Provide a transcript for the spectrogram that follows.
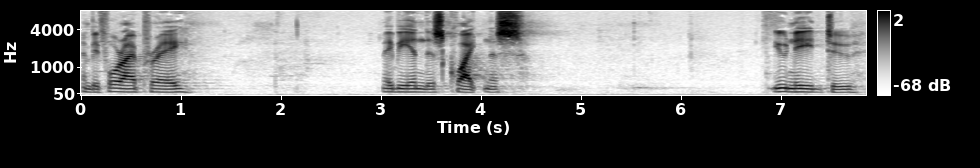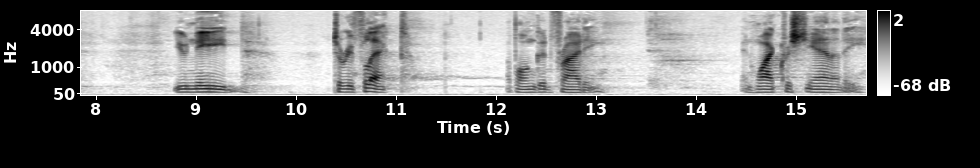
And before I pray, maybe in this quietness, you need to you need to reflect upon Good Friday and why Christianity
